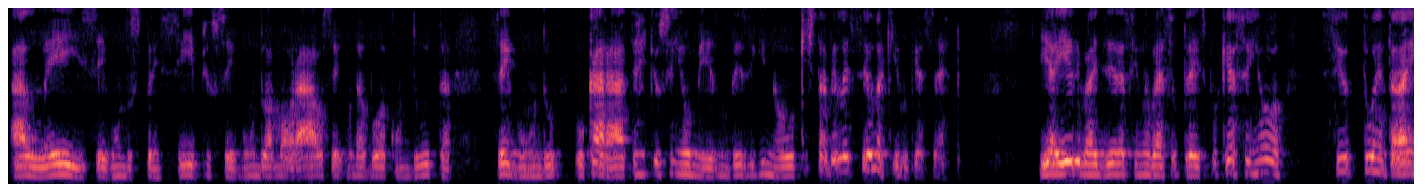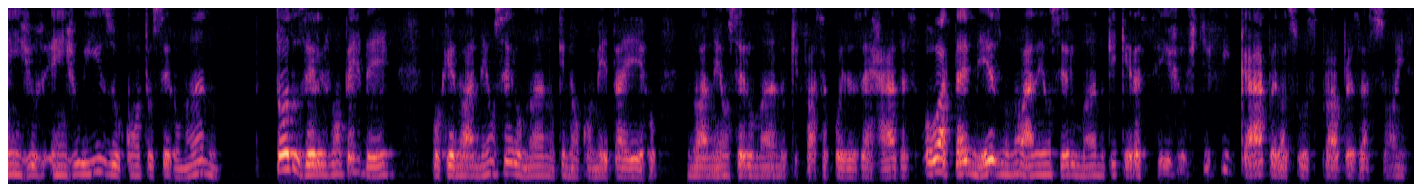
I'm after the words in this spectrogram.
a lei, segundo os princípios, segundo a moral, segundo a boa conduta, segundo o caráter que o Senhor mesmo designou, que estabeleceu daquilo que é certo. E aí ele vai dizer assim no verso 3: Porque, Senhor, se tu entrar em, ju em juízo contra o ser humano, todos eles vão perder, porque não há nenhum ser humano que não cometa erro, não há nenhum ser humano que faça coisas erradas, ou até mesmo não há nenhum ser humano que queira se justificar pelas suas próprias ações,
